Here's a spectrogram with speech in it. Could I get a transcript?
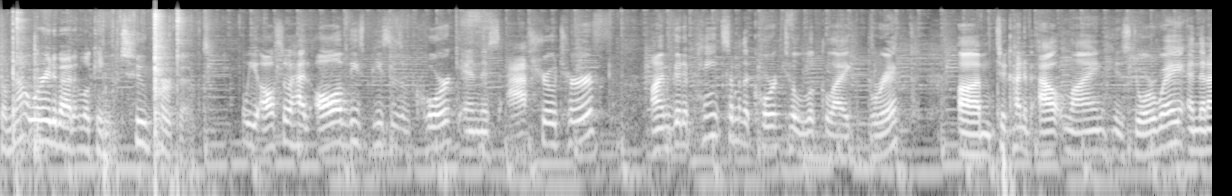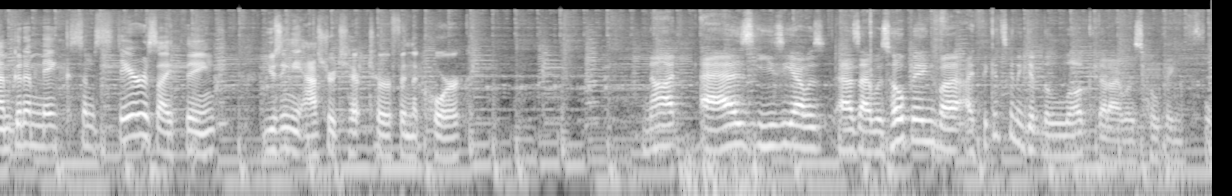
So I'm not worried about it looking too perfect. We also had all of these pieces of cork and this astroturf. I'm gonna paint some of the cork to look like brick um, to kind of outline his doorway. And then I'm gonna make some stairs, I think, using the astroturf and the cork. Not as easy I was, as I was hoping, but I think it's gonna give the look that I was hoping for.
